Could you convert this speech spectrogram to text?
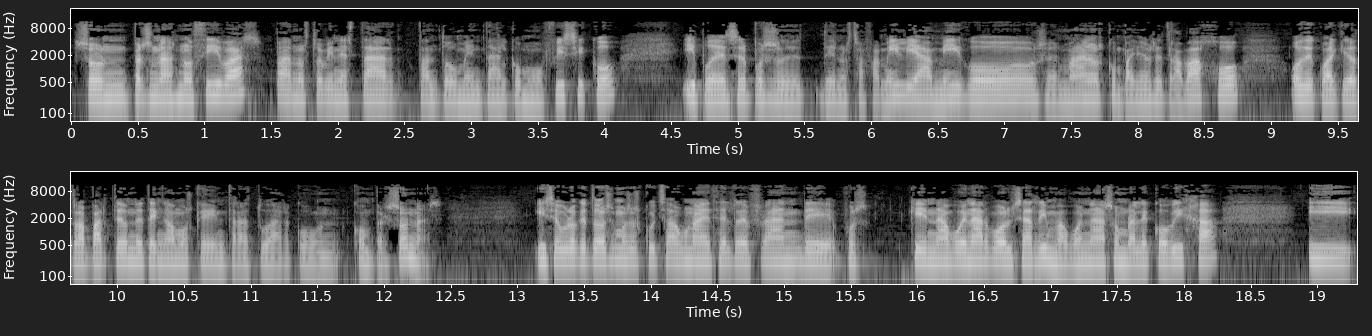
Son personas nocivas para nuestro bienestar tanto mental como físico y pueden ser pues de, nuestra familia, amigos, hermanos, compañeros de trabajo o de cualquier otra parte donde tengamos que interactuar con, con personas. Y seguro que todos hemos escuchado alguna vez el refrán de, pues, quien a buen árbol se arrima, buena sombra le cobija. Y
